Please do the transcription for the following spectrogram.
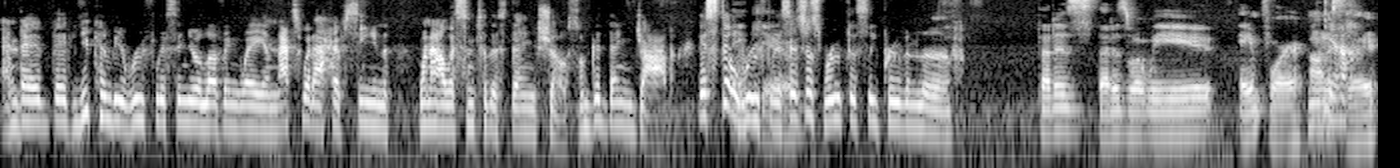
and that that you can be ruthless in your loving way, and that's what I have seen when I listen to this dang show. So good dang job. It's still Thank ruthless. you. It's just ruthlessly proven love. That is that is what we aim for, honestly.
